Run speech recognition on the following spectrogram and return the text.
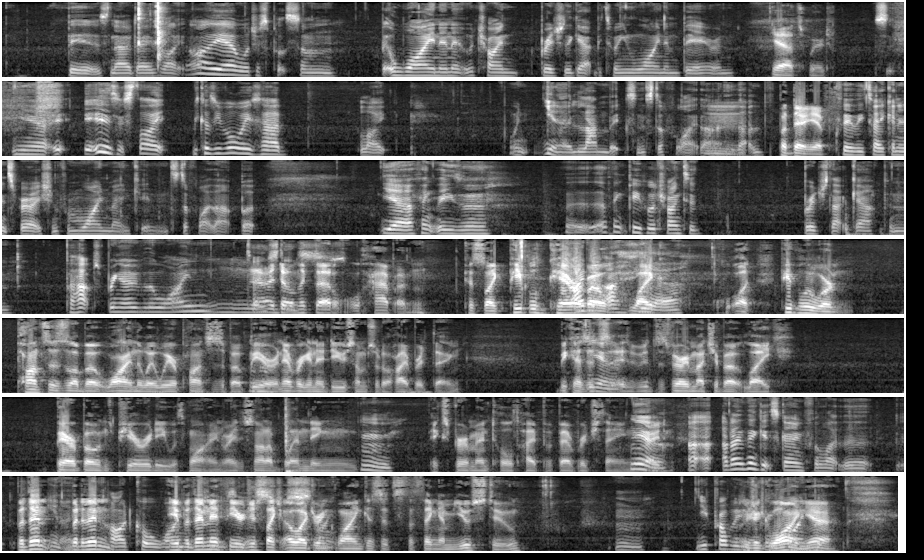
beers nowadays. Like, oh yeah, we'll just put some bit of wine in it. We'll try and bridge the gap between wine and beer. And Yeah, it's weird. Yeah, it, it is. It's like because you've always had like when you know lambics and stuff like that Mm. that have But there, yeah, clearly taken inspiration from winemaking and stuff like that. But yeah, I think these are. Uh, I think people are trying to bridge that gap and perhaps bring over the wine. Mm, I don't think that'll happen. Because like people who care I about I- like yeah. like people who are ponces about wine the way we are Ponce is about beer Mhm. are never going to do some sort of hybrid thing because it's Yeah. it's very much about like bare bones purity with wine, right? It's not a blending Hmm. experimental type of beverage thing, Yeah, right? I, I don't think it's going for like the But then, you know but then, hardcore wine. yeah, but then if you're just like, oh, I drink like- wine because it's the thing I'm used to. Mm, you'd probably You just drink, wine, but, yeah.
